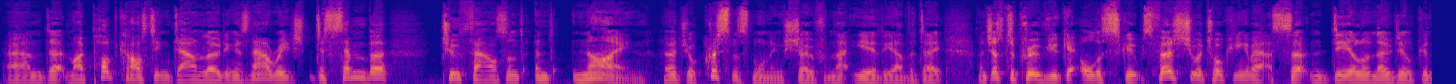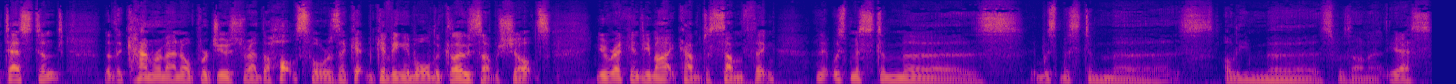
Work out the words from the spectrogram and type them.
And uh, my podcasting downloading has now reached December 2009. Heard your Christmas morning show from that year the other day. And just to prove you get all the scoops, first you were talking about a certain deal or no deal contestant that the cameraman or producer had the hots for as they kept giving him all the close up shots. You reckoned he might come to something. And it was Mr. Murs. It was Mr. Murs. Olly Murs was on it. Yes.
